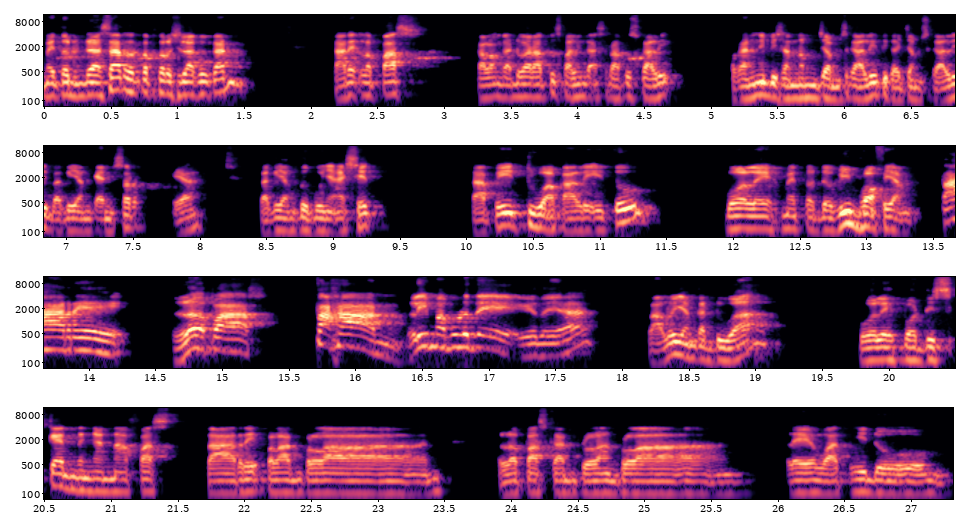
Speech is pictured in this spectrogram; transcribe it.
Metode dasar tetap terus dilakukan. Tarik lepas, kalau nggak 200 paling nggak 100 kali. Bahkan ini bisa 6 jam sekali, tiga jam sekali bagi yang cancer, ya, bagi yang tubuhnya acid. Tapi dua kali itu boleh metode Wim Hof yang tarik, lepas, tahan 50 detik gitu ya. Lalu yang kedua boleh body scan dengan nafas tarik pelan-pelan, lepaskan pelan-pelan, lewat hidung,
